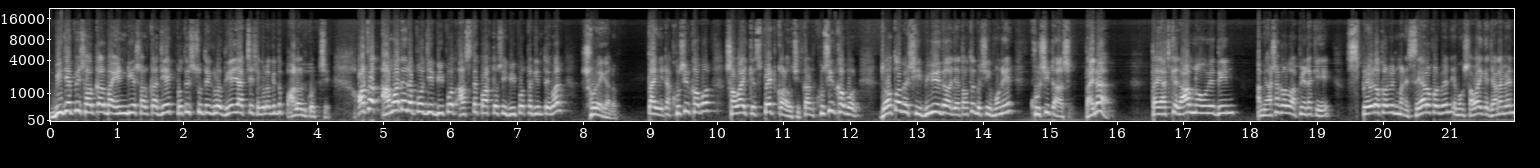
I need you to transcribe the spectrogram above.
বিজেপি সরকার বা এনডিএ সরকার যে প্রতিশ্রুতিগুলো দিয়ে যাচ্ছে, সেগুলো কিন্তু পালন করছে। অর্থাৎ আমাদের ওপর যে বিপদ আসতে পারতো, সেই বিপদটা কিন্তু এবার সরে গেল। তাই এটা খুশির খবর, সবাইকে স্প্রেড করা উচিত। কারণ খুশির খবর, যত বেশি বিলিয়ে দেওয়া যায়, তত বেশি মনে খুশিটা আসে। তাই না? তাই আজকে রামনবমীর দিন, আমি আশা করব আপনি এটাকে স্প্রেডও করবেন মানে শেয়ারও করবেন এবং সবাইকে জানাবেন।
